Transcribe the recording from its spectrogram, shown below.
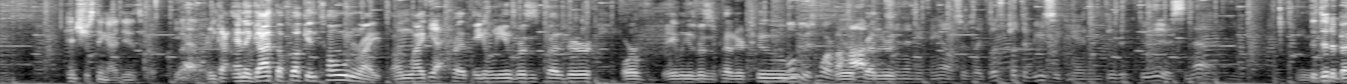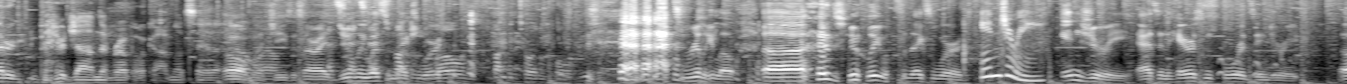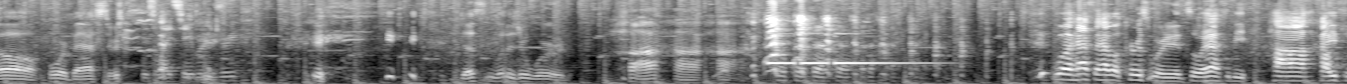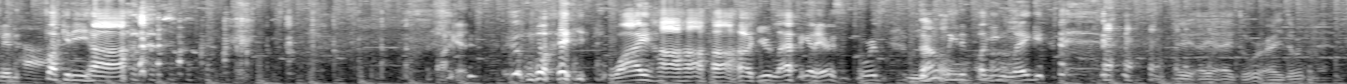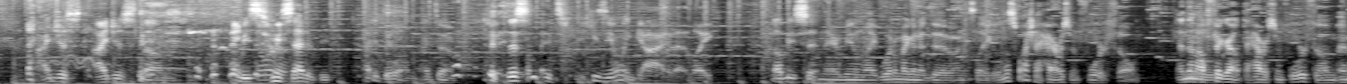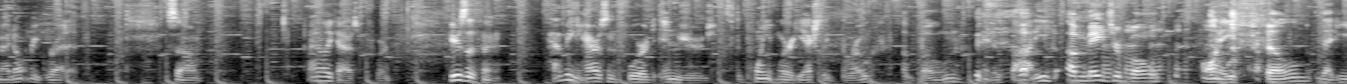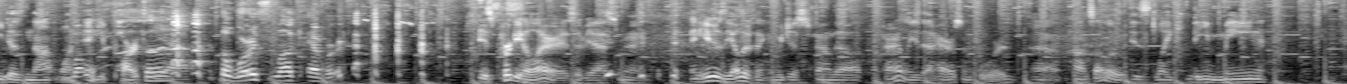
interesting idea to it. Yeah. They got, and they got the fucking tone right, unlike Yeah. Pre- Aliens versus Predator or Aliens versus Predator Two. The movie was more of a or hobby Predator. than anything else. It was like let's put the music in and do the, do this and that. It did a better better job than RoboCop. Let's say that. Oh, Oh, my well. Jesus! All right, That's, Julie, that's, what's that's the next word? low fucking totem pole. That's really low. Uh, Julie, what's the next word? Injury. Injury, as in Harrison Ford's injury. Oh, poor bastard. His lightsaber injury. Justin, what is your word? Ha ha ha. Well, it has to have a curse word in it, so it has to be ha hyphen ha. fuckity ha. Fuck it. why? Why ha ha ha? You're laughing at Harrison Ford's No, depleted fucking leg. I, I, I adore I adore the man. I just I just um we, we said it. before. I do him. I do. him. This it's he's the only guy that like I'll be sitting there being like, what am I gonna do? And it's like, well, let's watch a Harrison Ford film, and then I'll figure out the Harrison Ford film, and I don't regret it. So I like Harrison Ford. Here's the thing. Having Harrison Ford injured to the point where he actually broke a bone in his body A major bone. on a film that he does not want any part of Yeah. the worst luck ever. is pretty hilarious if you ask me. And here's the other thing: we just found out apparently that Harrison Ford, uh, Han Solo, is like the main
